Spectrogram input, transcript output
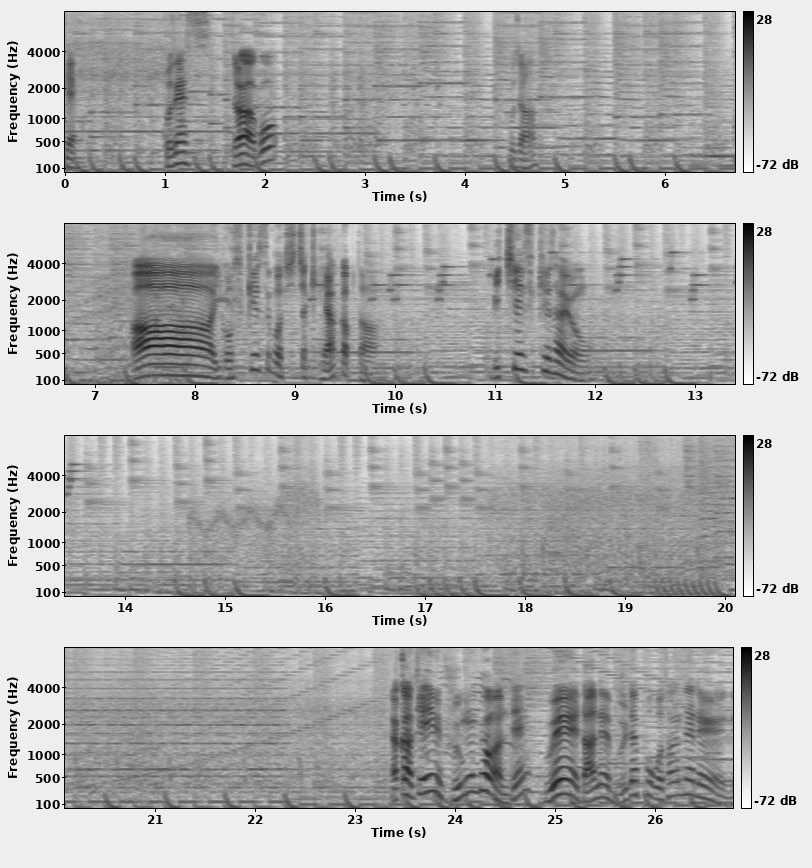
오케이 고생했어 들어가고 보자 아 이거 스킬 쓴 거 진짜 개 아깝다 미친 스킬 사용 약간 게임이 불공평한데? 왜 나는 물대포고 상대는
